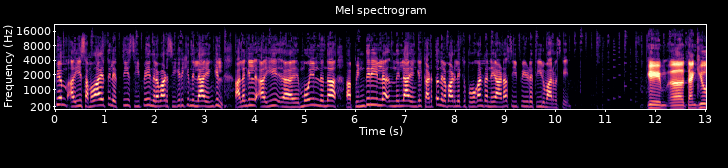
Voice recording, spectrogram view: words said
പി എം ഈ സമവായത്തിലെത്തി സി പി ഐ നിലപാട് സ്വീകരിക്കുന്നില്ല എങ്കിൽ അല്ലെങ്കിൽ ഈ എം ഒയിൽ നിന്ന് പിന്തിരിയില്ല എങ്കിൽ കടുത്ത നിലപാടിലേക്ക് പോകാൻ തന്നെയാണ് സി പി ഐയുടെ തീരുമാനം താങ്ക് യു.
